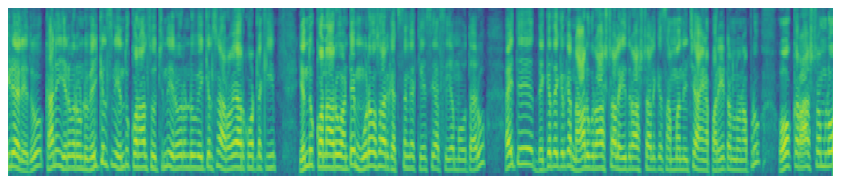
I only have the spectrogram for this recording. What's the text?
ఐడియా లేదు. కానీ ఇరవై రెండు వెహికల్స్ని ఎందుకు కొనాల్సి వచ్చింది. ఇరవై రెండు వెహికల్స్ని అరవై ఆరు కోట్లకి ఎందుకు కొన్నారు? అంటే మూడవసారి ఖచ్చితంగా కేసీఆర్ సీఎం అవుతారు. అయితే దగ్గర దగ్గరగా నాలుగు రాష్ట్రాలు ఐదు రాష్ట్రాలకి సంబంధించి ఆయన పర్యటనలో ఉన్నప్పుడు ఒక్క రాష్ట్రంలో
